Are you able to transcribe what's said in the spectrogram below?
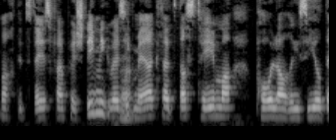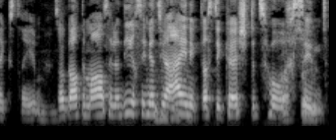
macht jetzt die SVP Stimmung, weil ja. sie gemerkt hat, das Thema polarisiert extrem. Mhm. Sogar der Marcel und ich sind uns ja einig, dass die Kosten zu hoch Absolut. sind.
